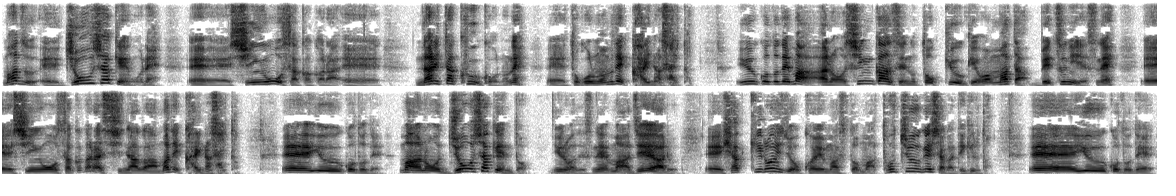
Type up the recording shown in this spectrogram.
まず、えー、乗車券をね、えー、新大阪から、えー、成田空港のね、えー、ところまで買いなさいと。いうことで、まあ、あの、新幹線の特急券はまた別にですね、えー、新大阪から品川まで買いなさいと、えー、いうことで、まあ、あの、乗車券というのはですね、まあ、JR、えー、100キロ以上超えますと、まあ、途中下車ができると、えー、いうことで、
